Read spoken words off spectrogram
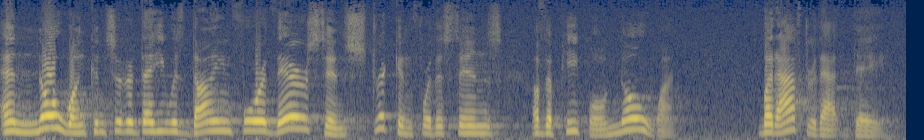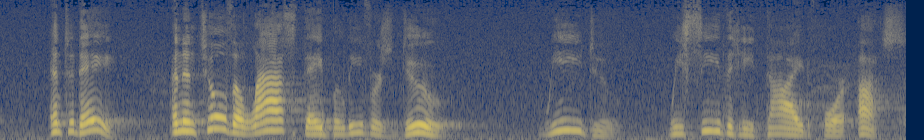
and no one considered that he was dying for their sins, stricken for the sins of the people. No one. But after that day, and today, and until the last day, believers do we do. We see that he died for us.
